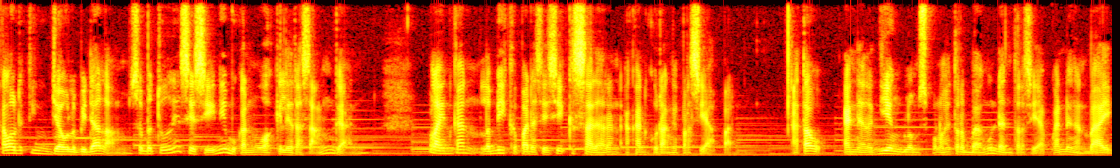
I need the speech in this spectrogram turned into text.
kalau ditinjau lebih dalam, sebetulnya sisi ini bukan mewakili rasa enggan, melainkan lebih kepada sisi kesadaran akan kurangnya persiapan, atau energi yang belum sepenuhnya terbangun dan tersiapkan dengan baik.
